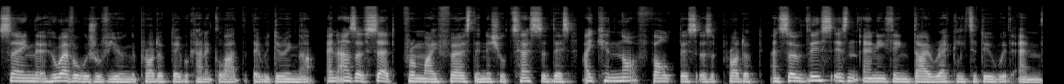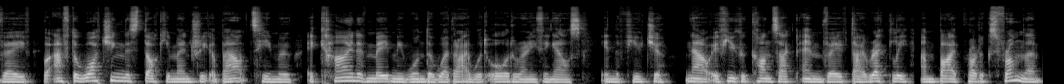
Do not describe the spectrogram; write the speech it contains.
saying that whoever was reviewing the product, they were kind of glad that they were doing that. And as I've said, from my first initial tests of this, I cannot fault this as a product. And so this isn't anything directly to do with MVAVE. But after watching this documentary about Temu, it kind of made me wonder whether I would order anything else in the future. Now, if you could contact MVAVE directly and buy products from them,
